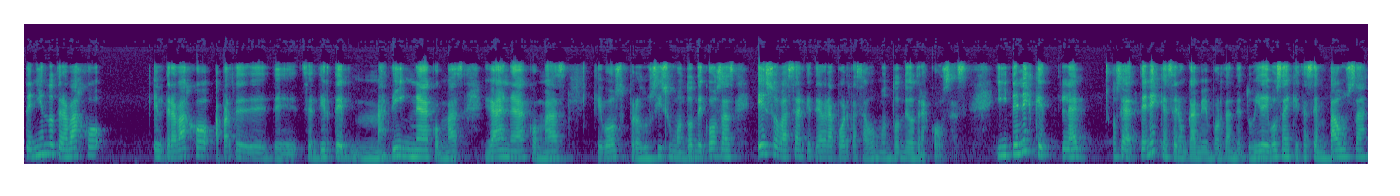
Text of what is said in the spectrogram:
teniendo trabajo, el trabajo, aparte de, sentirte más digna, con más ganas, con más que vos producís un montón de cosas, eso va a hacer que te abra puertas a un montón de otras cosas. Y tenés que, la, o sea, tenés que hacer un cambio importante en tu vida y vos sabés que estás en pausa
